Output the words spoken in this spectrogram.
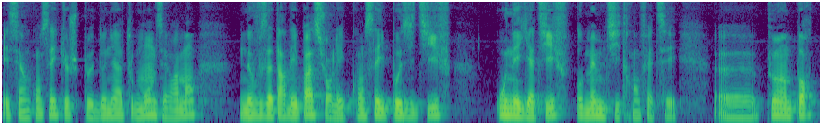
Et c'est un conseil que je peux donner à tout le monde, c'est vraiment ne vous attardez pas sur les conseils positifs ou négatifs au même titre en fait. C'est euh, peu importe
